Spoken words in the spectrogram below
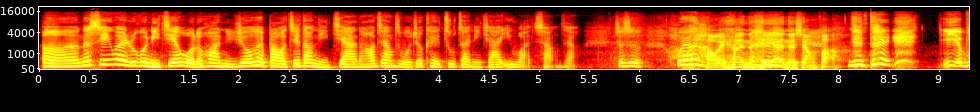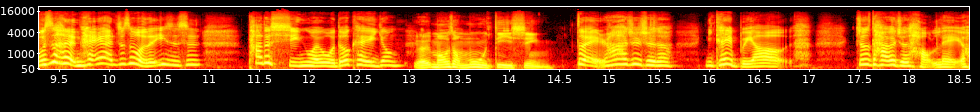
呃，那是因为如果你接我的话，你就会把我接到你家，然后这样子我就可以住在你家一晚上，这样就是我有好黑暗的黑暗的想法。对，也不是很黑暗，就是我的意思是，他的行为我都可以用有某种目的性，对，然后他就觉得你可以不要，就是他会觉得好累哦。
